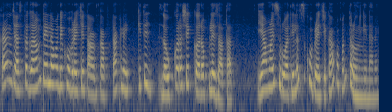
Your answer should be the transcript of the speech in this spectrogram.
कारण जास्त गरम तेलामध्ये खोबऱ्याचे ता काप टाकले की ते लवकर असे करपले जातात. यामुळे सुरुवातीलाच खोबऱ्याचे काप आपण तळून घेणार आहे.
